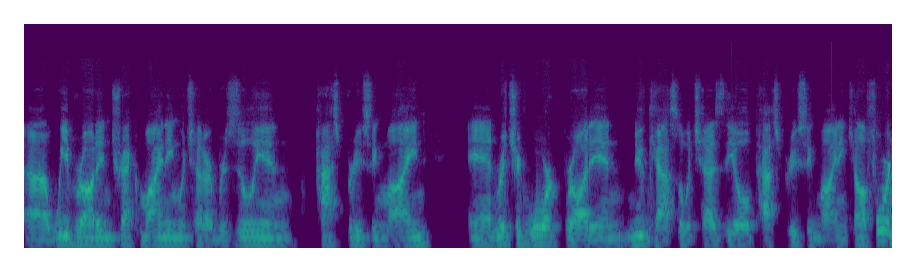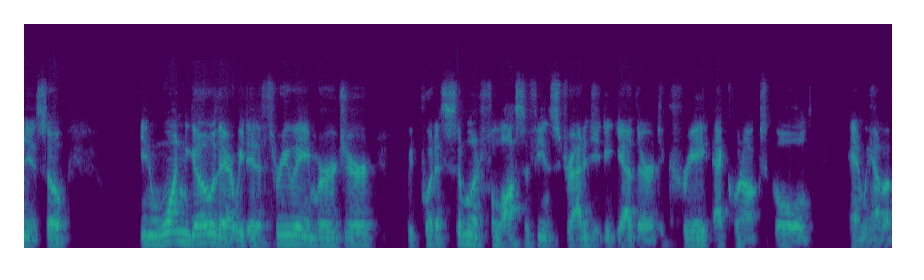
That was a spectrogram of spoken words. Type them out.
Uh, we brought in Trek Mining, which had our Brazilian past producing mine. And Richard Warke brought in Newcastle, which has the old past producing mine in California. So, in one go, there, we did a three way merger. We put a similar philosophy and strategy together to create Equinox Gold. And we have a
